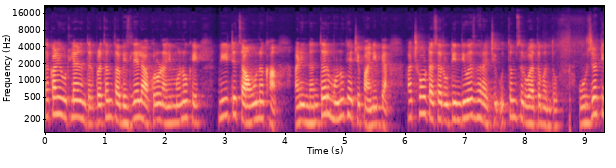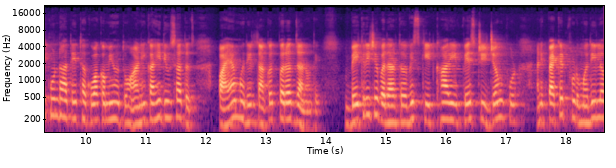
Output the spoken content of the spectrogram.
सकाळी उठल्यानंतर प्रथमतः भिजलेला अक्रोड आणि मनुके नीट चावून खा आणि नंतर मनुक्याचे पाणी प्या. हा छोटासा रुटीन दिवसभराची उत्तम सुरुवात बनतो. ऊर्जा टिकून राहते थकवा कमी होतो आणि काही दिवसातच पायामधील ताकद परत जाणवते. बेकरीचे पदार्थ बिस्किट खारी पेस्ट्री जंक फूड आणि पॅकेट फूडमधील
